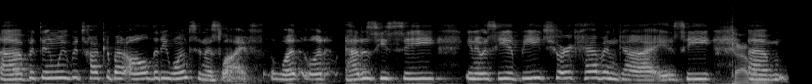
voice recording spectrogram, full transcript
uh, but then we would talk about all that he wants in his life. What, what, how does he see? You know, is he a beach or a cabin guy? Is he um,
